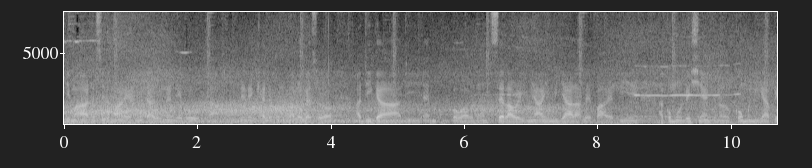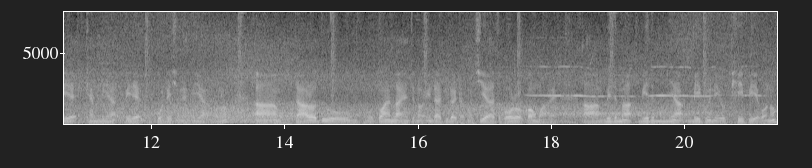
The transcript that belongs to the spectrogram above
ဒီမှာတက်စီသမားတွေကမိသားစုနဲ့နေဖို့အာနည်းနည်းခက်တယ်ပေါ့နော်။ဘာလို့လဲဆိုတော့အဓိကဒီဟိုပါဘောနော်ဆယ်လာရီအများကြီးမရတာလည်းပါတယ်ပြီးရင် accommodation ကကျွန်တော်တို့ company ကပေးတဲ့ company ကပေးတဲ့ accommodation နဲ့နေရပါတော့။အာဒါကတော့သူ့ကိုဟိုတွန်းလာရင်ကျွန်တော် interview လိုက်တာပေါ့ကြည့်ရတာသဘောတော့ကောင်းပါတယ်။ အာမေးသမမေးသမမြမေးခွန်းတွေကိုဖြေးပေးရပါတော့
